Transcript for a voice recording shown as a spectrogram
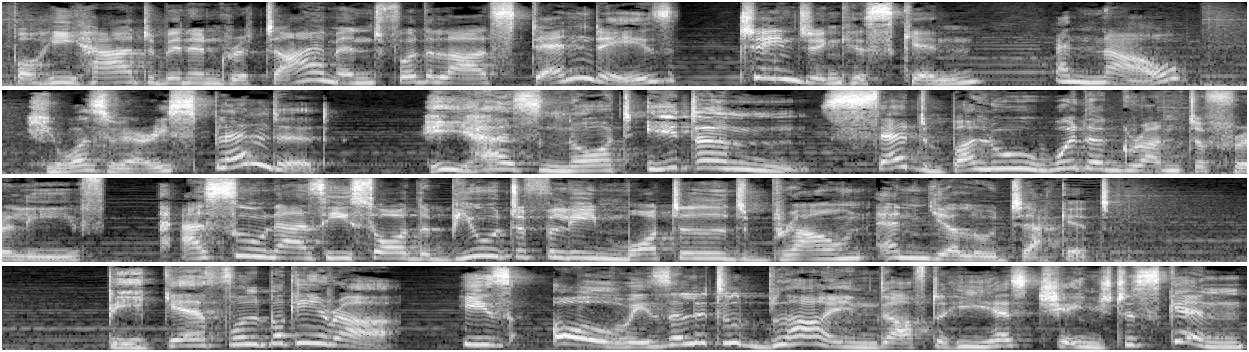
for he had been in retirement for the last ten days, changing his skin, and now he was very splendid. He has not eaten, said Baloo with a grunt of relief, as soon as he saw the beautifully mottled brown and yellow jacket. Be careful, Bagheera. He's always a little blind after he has changed his skin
